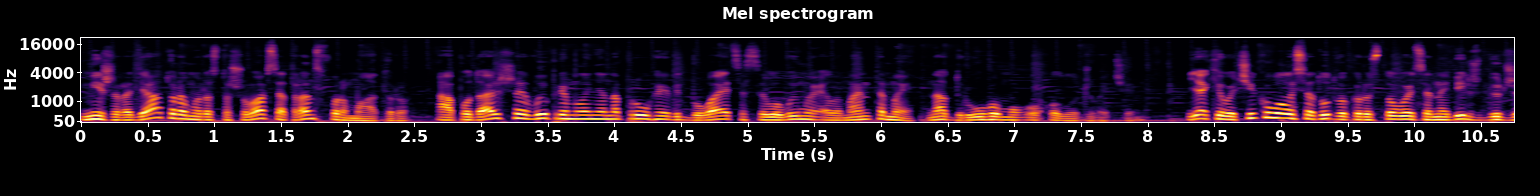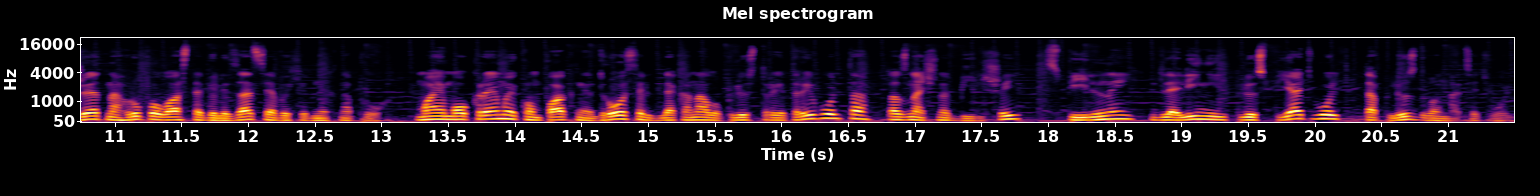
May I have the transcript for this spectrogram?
Між радіаторами розташувався трансформатор, а подальше випрямлення напруги відбувається силовими елементами на другому охолоджувачі. Як і очікувалося, тут використовується найбільш бюджетна групова стабілізація вихідних напруг. Маємо окремий компактний дросель для каналу плюс 3,3 вольта та значно більший, спільний для ліній плюс 5 вольт та плюс 12 вольт.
